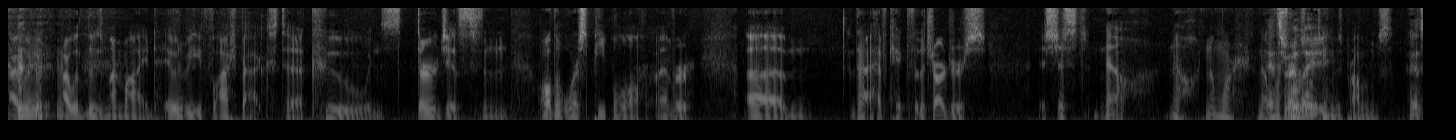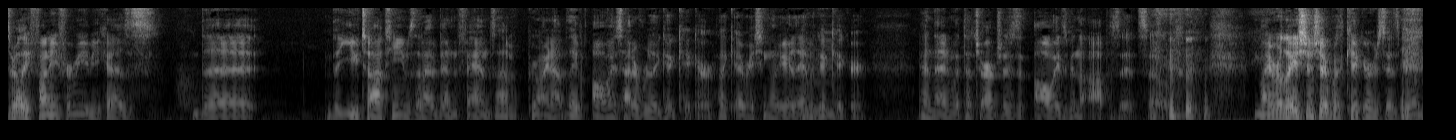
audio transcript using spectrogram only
I would I would lose my mind. It would be flashbacks to Koo and Sturgis and all the worst people ever um, that have kicked for the Chargers. It's just no, no, no more, no It's more special really- teams problems. It's really funny for me because the the Utah teams that I've been fans of growing up, they've always had a really good kicker. Like every single year, they have a good mm-hmm. kicker. And then with the Chargers, it's always been the opposite. So my relationship with kickers has been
